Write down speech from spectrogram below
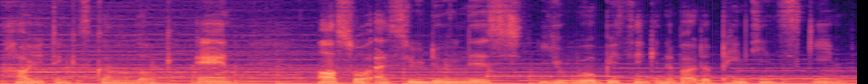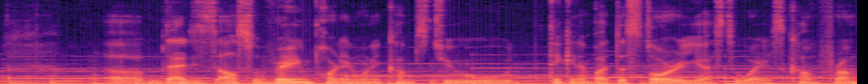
how you think it's gonna look. And also as you're doing this you will be thinking about a painting scheme um, that is also very important when it comes to thinking about the story as to where it's come from.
